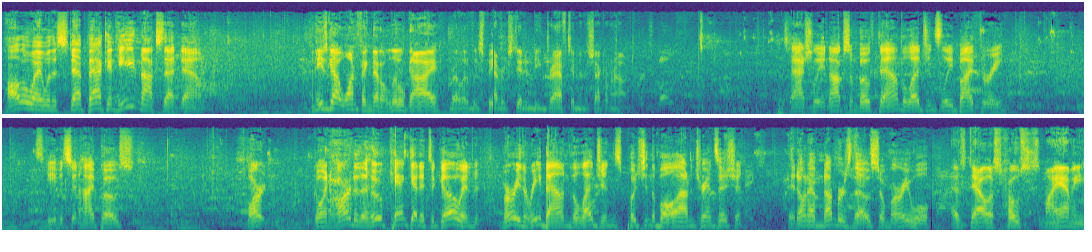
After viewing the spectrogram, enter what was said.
Holloway with a step back, and he knocks that down. And he's got one thing that a little guy, relatively speaking, Mavericks did indeed draft him in the second round. As Ashley knocks them both down, the Legends lead by three. Stevenson high post. Martin going hard to the hoop, can't get it to go, and Murray the rebound. The Legends pushing the ball out in transition. They don't have numbers though, so Murray will. As Dallas hosts Miami,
